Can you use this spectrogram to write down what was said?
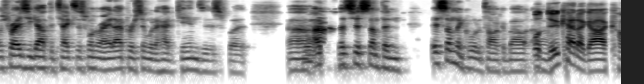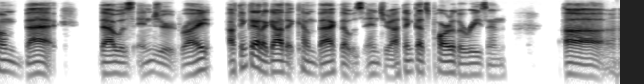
I'm surprised you got the Texas one right. I personally would have had Kansas, but uh, I don't Yeah. know. That's just something. It's something cool to talk about. well Um, duke had a guy come back that was injured right i think they had a guy that come back that was injured i think that's part of the reason uh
